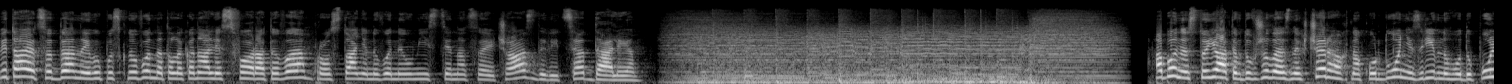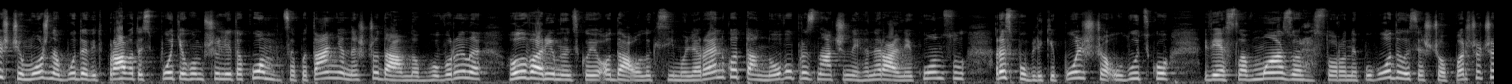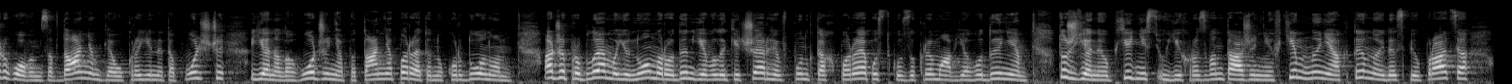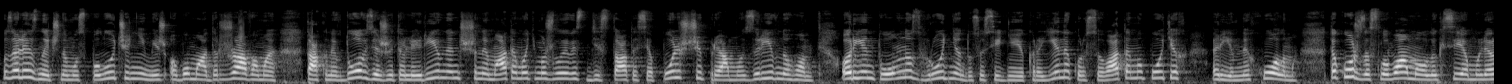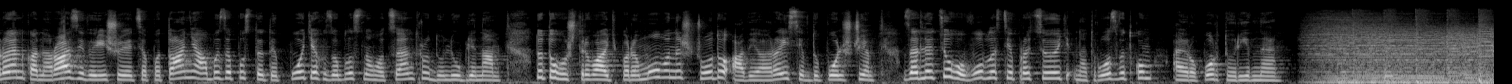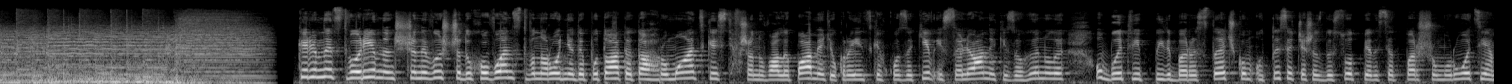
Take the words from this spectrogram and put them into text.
Вітаю, це денний випуск новин на телеканалі Сфера ТВ. Про останні новини у місті на цей час. Дивіться далі. Аби не стояти в довжелезних чергах на кордоні з Рівного до Польщі можна буде відправитись потягом чи літаком. Це питання нещодавно обговорили голова Рівненської ОДА Олексій Моляренко та новопризначений генеральний консул Республіки Польща у Луцьку Вєслав Мазур. Сторони погодилися, що першочерговим завданням для України та Польщі є налагодження питання перетину кордону. Адже проблемою номер один є великі черги в пунктах перепустку, зокрема в Ягодині. Тож є необхідність у їх розвантаженні. Втім, нині активно йде співпраця у залізничному сполученні між обома державами. Так невдовзі жителі Рівненщини матимуть можливість дістатися Польщі прямо з Рівного. Орієнтовно з грудня до сусідньої країни курсуватиме потяг Рівне Холм. Також, за словами Олексія Муляренка, наразі вирішується питання, аби запустити потяг з обласного центру до Любліна. До того ж, тривають перемовини щодо авіарейсів до Польщі. Задля цього в області працюють над розвитком аеропорту Рівне. Керівництво Рівненщини, вище духовенство, народні депутати та громадськість вшанували пам'ять українських козаків і селян, які загинули у битві під Берестечком у 1651 році.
